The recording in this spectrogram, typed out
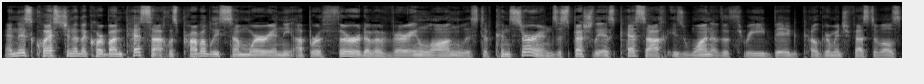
And this question of the Korban Pesach was probably somewhere in the upper third of a very long list of concerns, especially as Pesach is one of the three big pilgrimage festivals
